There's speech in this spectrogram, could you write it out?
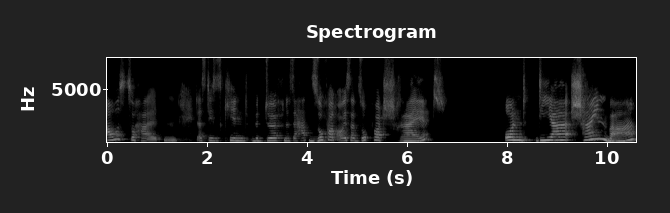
auszuhalten, dass dieses Kind Bedürfnisse hat, sofort äußert, sofort schreit und die ja scheinbar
